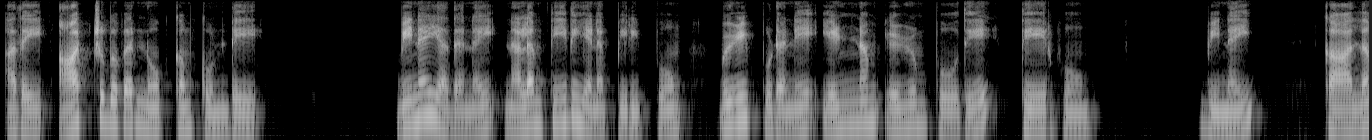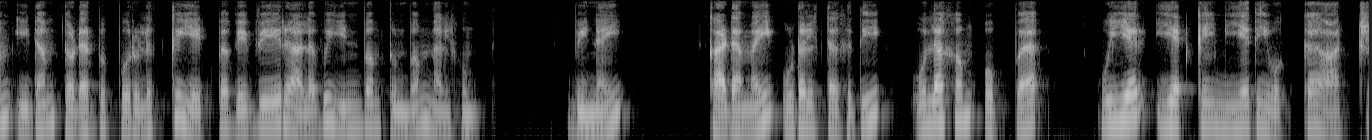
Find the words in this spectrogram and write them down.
அதை ஆற்றுபவர் நோக்கம் கொண்டே. வினை அதனை நலம் தீது எனப் பிரிப்போம். விழிப்புடனே எண்ணம் எழும்போதே தேர்வோம். வினை காலம் இடம் தொடர்பு பொருளுக்கு ஏற்ப வெவ்வேறு அளவு இன்பம் துன்பம் நல்கும். வினை கடமை உடல் தகுதி உலகம் ஒப்ப உயர் இயற்கை நியதி ஒக்க ஆற்ற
